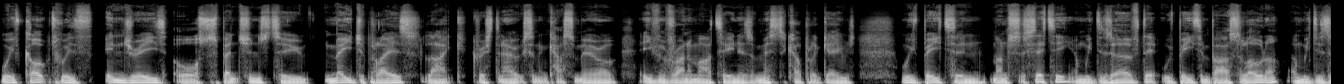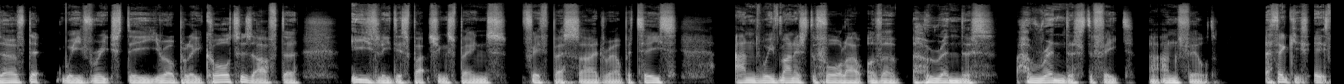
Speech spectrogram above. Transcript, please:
We've coped with injuries or suspensions to major players like Christian Eriksen and Casemiro. Even Varane Martinez have missed a couple of games. We've beaten Manchester City and we deserved it. We've beaten Barcelona and we deserved it. We've reached the Europa League quarters after easily dispatching Spain's fifth best side, Real Betis. And we've managed to fall out of a horrendous, horrendous defeat at Anfield. I think it's it's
